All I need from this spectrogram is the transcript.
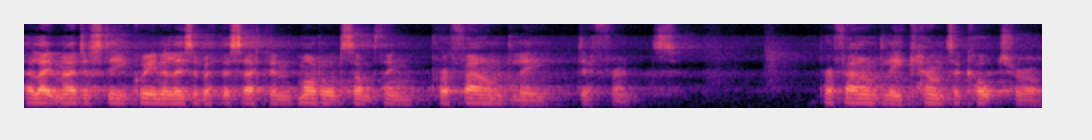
her late Majesty Queen Elizabeth II modelled something profoundly different, profoundly countercultural.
